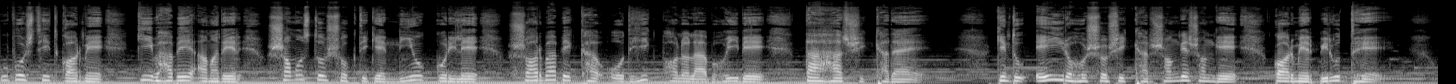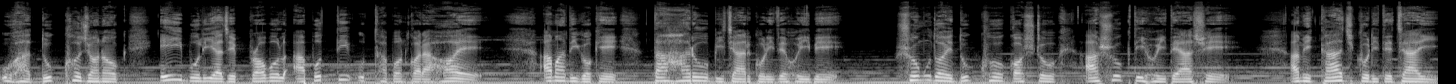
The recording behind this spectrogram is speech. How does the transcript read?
উপস্থিত কর্মে কীভাবে আমাদের সমস্ত শক্তিকে নিয়োগ করিলে সর্বাপেক্ষা অধিক ফললাভ হইবে তাহা শিক্ষা দেয়। কিন্তু এই রহস্য শিক্ষার সঙ্গে সঙ্গে কর্মের বিরুদ্ধে উহা দুঃখজনক এই বলিয়া যে প্রবল আপত্তি উত্থাপন করা হয় আমাদিগকে তাহারও বিচার করিতে হইবে। সমুদয় দুঃখ, কষ্ট, আসক্তি হইতে আসে। আমি কাজ করিতে চাই,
